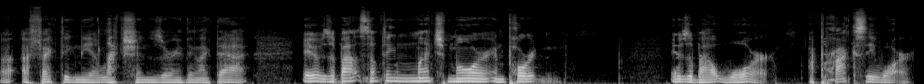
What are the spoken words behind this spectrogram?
uh, affecting the elections or anything like that. It was about something much more important. It was about war, a proxy war.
